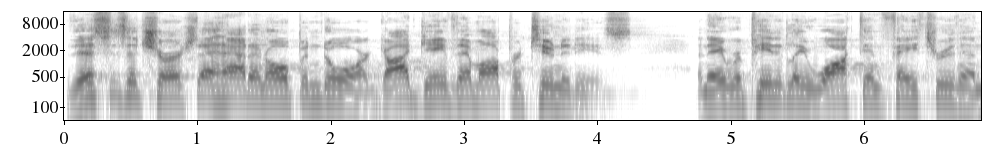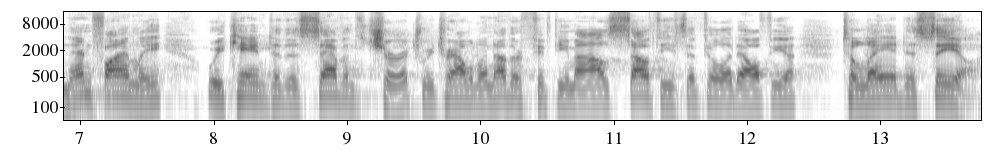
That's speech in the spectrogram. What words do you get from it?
This is a church that had an open door. God gave them opportunities, and they repeatedly walked in faith through them. Then finally, we came to the seventh church. We traveled another 50 miles southeast of Philadelphia to Laodicea,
